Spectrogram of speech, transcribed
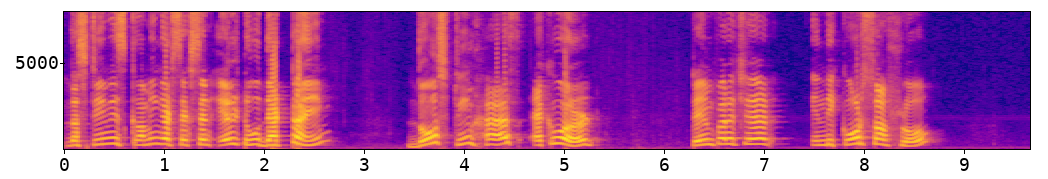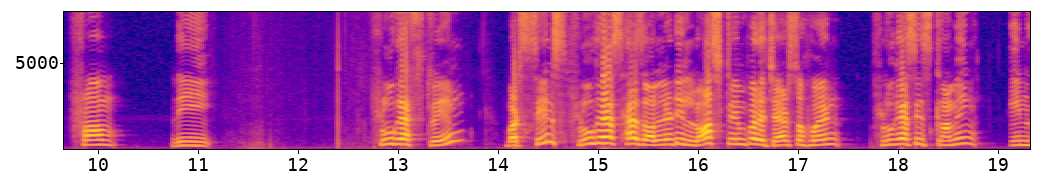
the steam is coming at section L 2 that time those steam has acquired temperature in the course of flow from the flue gas stream, but since flue gas has already lost temperature. So, when flue gas is coming in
